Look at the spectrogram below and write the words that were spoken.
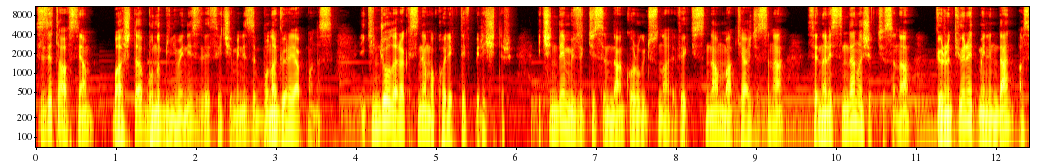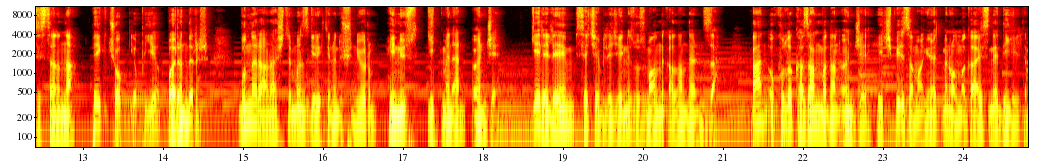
Size tavsiyem başta bunu bilmeniz ve seçiminizi buna göre yapmanız. İkinci olarak sinema kolektif bir iştir. İçinde müzikçisinden korgucusuna, efektçisinden makyajcısına, senaristinden ışıkçısına, görüntü yönetmeninden asistanına pek çok yapıyı barındırır. Bunları araştırmanız gerektiğini düşünüyorum henüz gitmeden önce. Gelelim seçebileceğiniz uzmanlık alanlarınıza. Ben okulu kazanmadan önce hiçbir zaman yönetmen olma gayesinde değildim.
